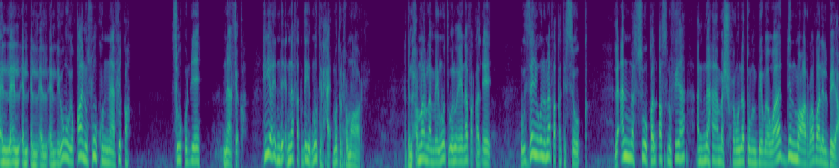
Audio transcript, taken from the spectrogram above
ال- ال- ال- ال- ال- اللي هو يقال سوق نافقه سوق إيه؟ نافقة هي الن- النفق دي موت. موت الحمار الحمار لما يموت يقولوا إيه نفقه الايه؟ وإزاي يقولوا نفقة السوق؟ لأن السوق الأصل فيها أنها مشحونة بمواد معرضة للبيع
